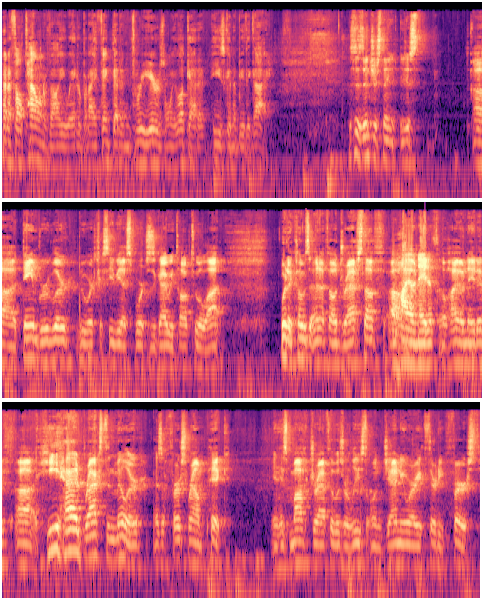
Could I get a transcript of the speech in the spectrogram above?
NFL talent evaluator, but I think that in three years, when we look at it, he's going to be the guy. This is interesting. Just uh, Dane Brugler, who works for CBS Sports, is a guy we talk to a lot when it comes to NFL draft stuff. Um, Ohio native. Ohio native. Uh, he had Braxton Miller as a first round pick in his mock draft that was released on January 31st,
